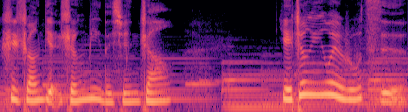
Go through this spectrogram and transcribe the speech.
是装点生命的勋章。也正因为如此，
